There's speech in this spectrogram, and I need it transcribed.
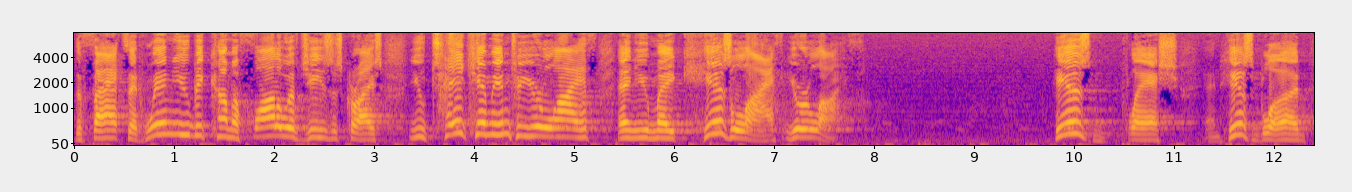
the fact that when you become a follower of Jesus Christ, you take him into your life and you make his life your life. His flesh and his blood,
